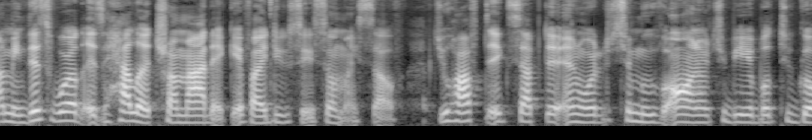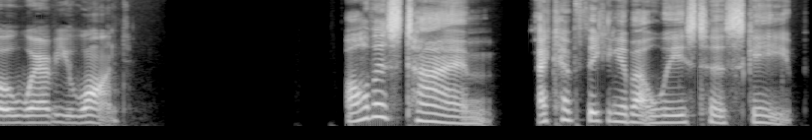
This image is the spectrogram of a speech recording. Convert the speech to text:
i mean this world is hella traumatic if i do say so myself. You have to accept it in order to move on or to be able to go wherever you want. All this time I kept thinking about ways to escape.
